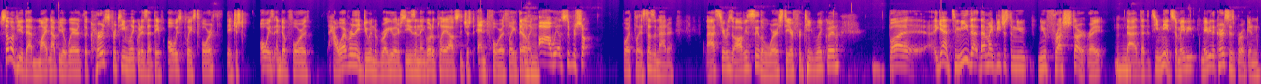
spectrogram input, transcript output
some of you that might not be aware, the curse for Team Liquid is that they've always placed fourth. They just always end up fourth. However, they do in the regular season, they go to playoffs to just end fourth. Like they're like, Mhm. oh, we have super strong fourth place. Doesn't matter. Last year was obviously the worst year for Team Liquid. But again, to me, that that might be just a new new fresh start, right? Mhm. that that the team needs. So maybe maybe the curse is broken.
